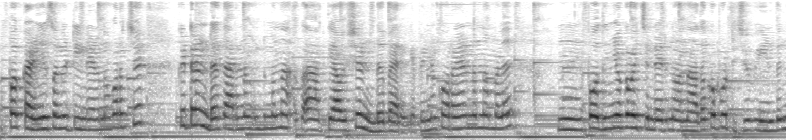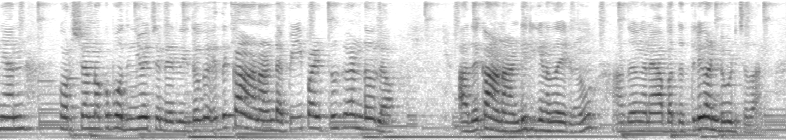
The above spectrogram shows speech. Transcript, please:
ഇപ്പോൾ കഴിഞ്ഞ ദിവസം കിട്ടിയിട്ടുണ്ടായിരുന്നു. കുറച്ച് കിട്ടുന്നുണ്ട് കാരണം ഇതുമ്പോൾ അത്യാവശ്യം ഉണ്ട് പേരയ്ക്ക. പിന്നെ കുറേ എണ്ണം നമ്മൾ പൊതിഞ്ഞൊക്കെ വെച്ചിട്ടുണ്ടായിരുന്നു. അന്ന് അതൊക്കെ പൊട്ടിച്ചു. വീണ്ടും ഞാൻ കുറച്ചെണ്ണമൊക്കെ പൊതിഞ്ഞ് വെച്ചിട്ടുണ്ടായിരുന്നു. ഇതൊക്കെ ഇത് കാണാണ്ട്. അപ്പം ഈ പഴുത്ത് കണ്ടല്ലോ. അത് കാണാണ്ടിരിക്കണതായിരുന്നു. അത് അങ്ങനെ അബദ്ധത്തിൽ കണ്ടുപിടിച്ചതാണ്.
